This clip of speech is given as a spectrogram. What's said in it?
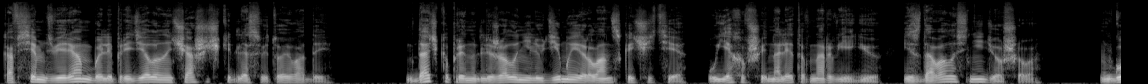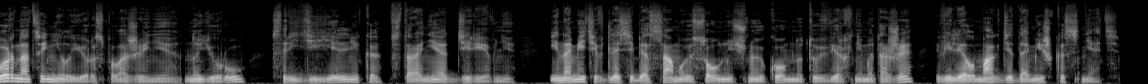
ко всем дверям были приделаны чашечки для святой воды. Дачка принадлежала нелюдимой ирландской чете, уехавшей на лето в Норвегию, и сдавалась недешево. Горн оценил ее расположение на юру, среди ельника, в стороне от деревни, и, наметив для себя самую солнечную комнату в верхнем этаже, велел Магде домишко снять.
